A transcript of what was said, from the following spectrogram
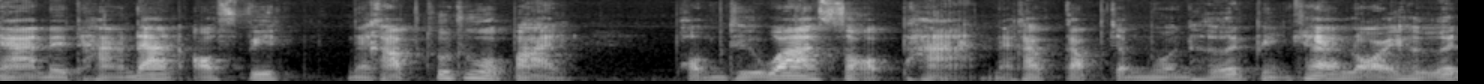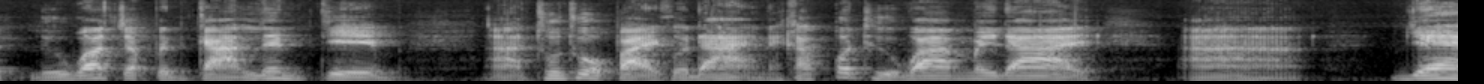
งานในทางด้านออฟฟิศนะครับทั่วๆไป ผมถือว่าสอบผ่านนะครับกับจำนวนเฮิร์ตเพียงแค่ร้อยเฮิร์ตหรือว่าจะเป็นการเล่นเกมทั่วๆไปก็ได้นะครับก็ถือว่าไม่ได้แย่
